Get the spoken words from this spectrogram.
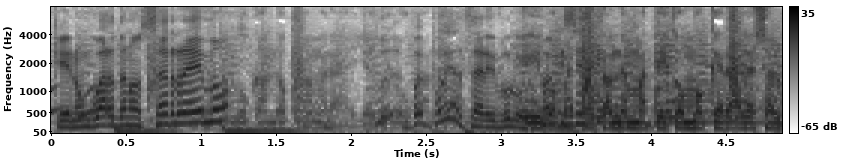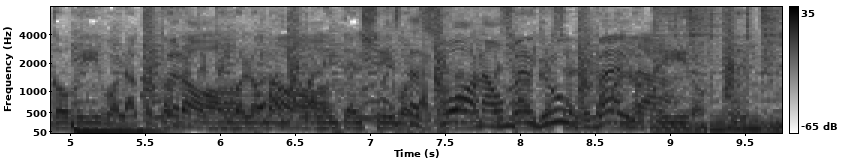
che non guardano Sanremo. Pu- puoi alzare il volume? Vivo, me tratan de mati como que era les algo vivo. La cotorra que tengo lo mando para intensivo. questa suona un bel groove, bella. tiro.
